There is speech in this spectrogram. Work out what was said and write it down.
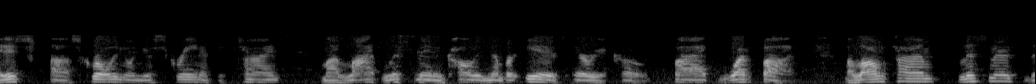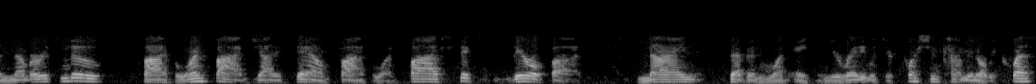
It is uh, scrolling on your screen at this time. My live listening and calling number is area code 515. My longtime listeners, the number is new, 515. Jot it down, 515-605-9718. When you're ready with your question, comment, or request,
